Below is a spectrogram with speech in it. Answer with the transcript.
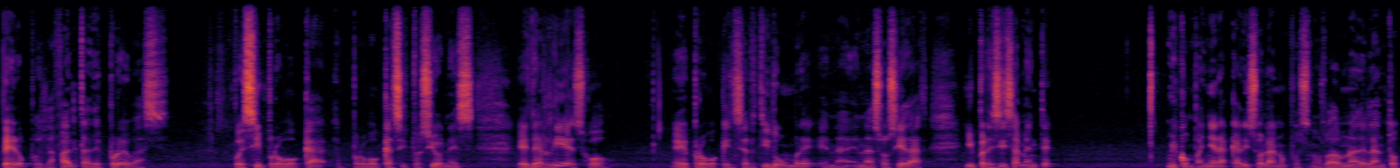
pero pues la falta de pruebas pues sí provoca, provoca situaciones eh, de riesgo, eh, provoca incertidumbre en la, en la, sociedad y precisamente mi compañera Cari Solano pues nos va a dar un adelanto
